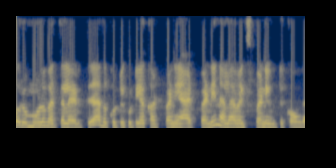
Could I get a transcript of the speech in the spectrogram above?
ஒரு முழு வெத்தலை எடுத்து அதை குட்டி குட்டியாக கட் பண்ணி ஆட் பண்ணி நல்லா மிக்ஸ் பண்ணி விட்டுக்கோங்க.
